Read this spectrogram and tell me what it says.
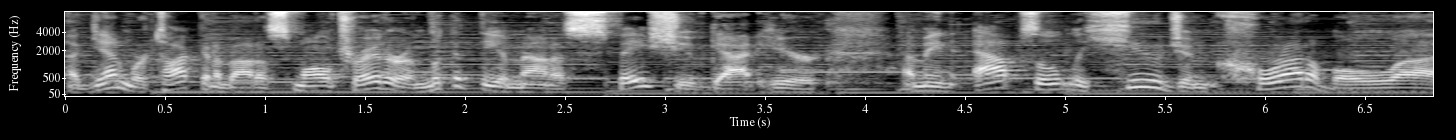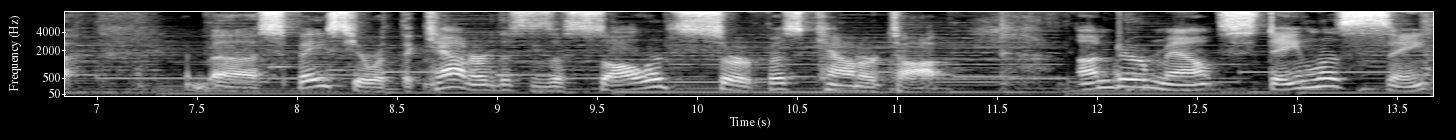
Again, we're talking about a small trailer and look at the amount of space you've got here. I mean, absolutely huge, incredible uh, uh, space here with the counter. This is a solid surface countertop, undermount stainless sink,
